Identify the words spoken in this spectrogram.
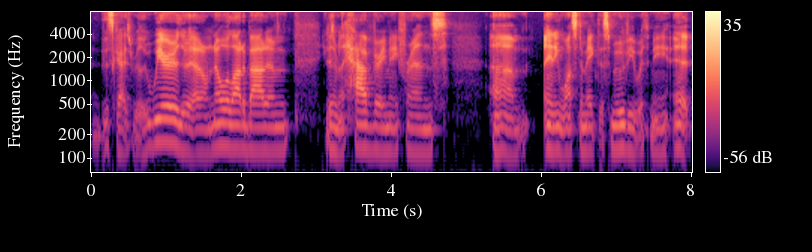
this guy's really weird. I don't know a lot about him. He doesn't really have very many friends. Um, and he wants to make this movie with me. It,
